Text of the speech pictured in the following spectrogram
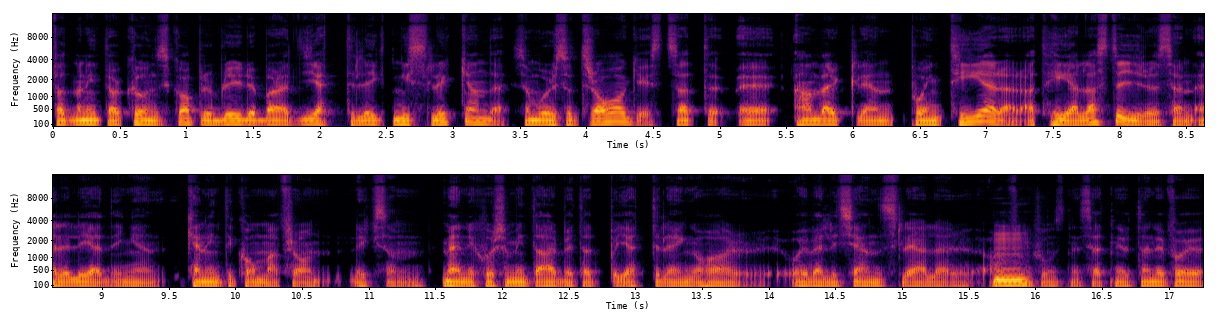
för att man inte har kunskaper, då blir det bara ett jättelikt misslyckande som vore så tragiskt. Så att eh, han verkligen poängterar att hela styrelsen eller ledningen kan inte komma från liksom, människor som inte arbetat på jättelänge och, har, och är väldigt känsliga eller har mm. funktionsnedsättning, utan det får ju,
